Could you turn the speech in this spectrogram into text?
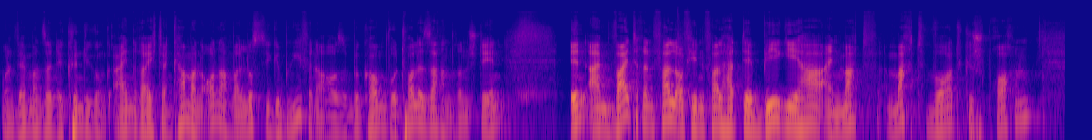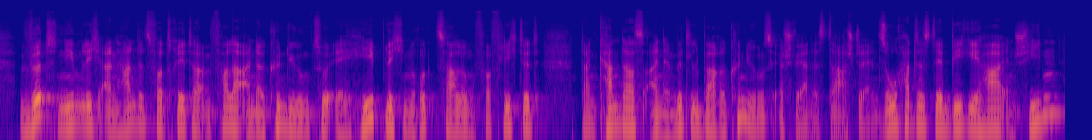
und wenn man seine Kündigung einreicht, dann kann man auch noch mal lustige Briefe nach Hause bekommen, wo tolle Sachen drin stehen. In einem weiteren Fall auf jeden Fall hat der BGH ein Macht, Machtwort gesprochen wird nämlich ein Handelsvertreter im Falle einer Kündigung zu erheblichen Rückzahlungen verpflichtet, dann kann das eine mittelbare Kündigungserschwernis darstellen. So hat es der BGH entschieden.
